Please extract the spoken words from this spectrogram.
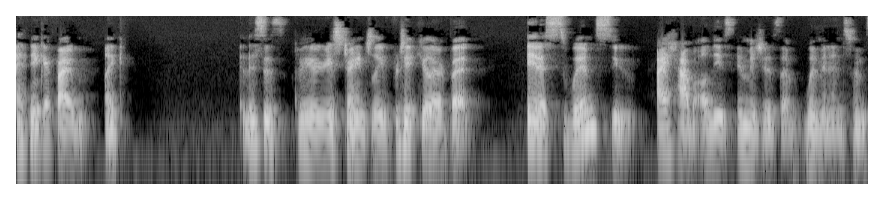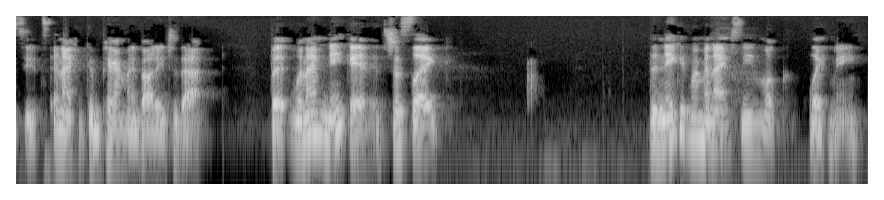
I think if I'm like, this is very strangely particular, but in a swimsuit, I have all these images of women in swimsuits and I could compare my body to that. But when I'm naked, it's just like the naked women I've seen look like me.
